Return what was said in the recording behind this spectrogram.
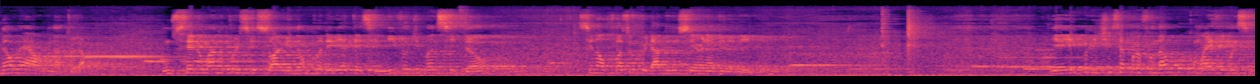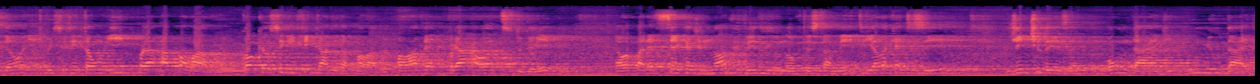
não é algo natural. Um ser humano por si só ele não poderia ter esse nível de mansidão se não fosse o cuidado do Senhor na vida dele. E aí, para a gente se aprofundar um pouco mais em mansidão, a gente precisa então ir para a palavra. Qual que é o significado da palavra? A palavra é praotes do grego. Ela aparece cerca de nove vezes no Novo Testamento e ela quer dizer gentileza, bondade, humildade,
